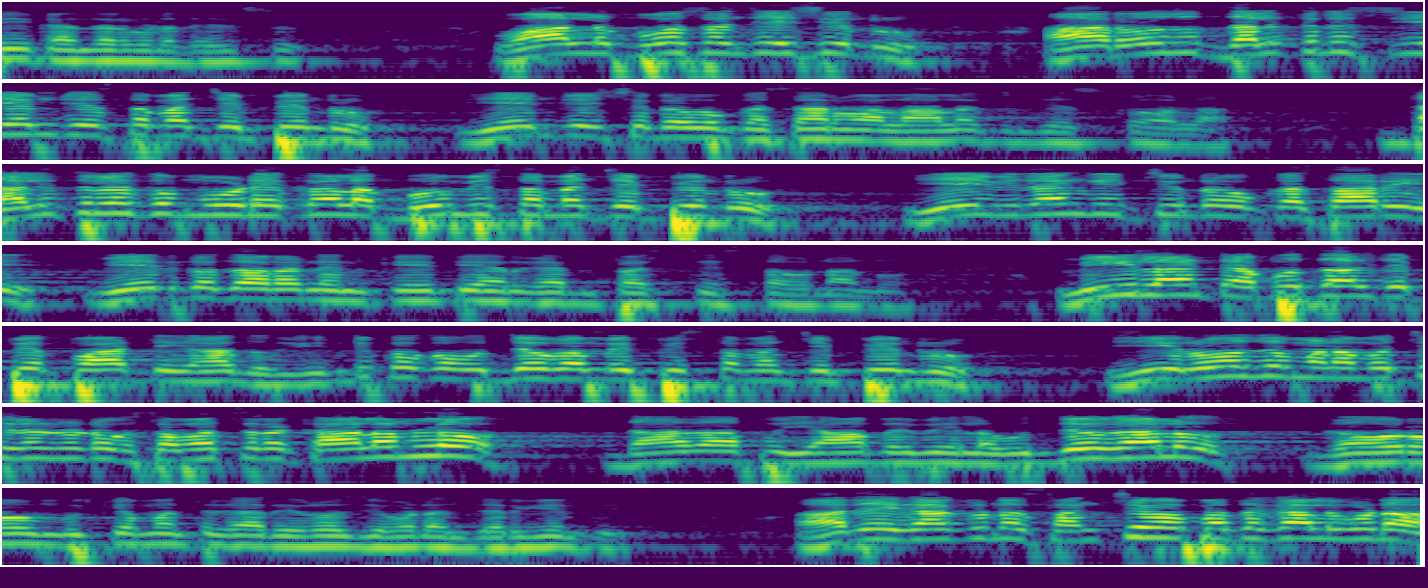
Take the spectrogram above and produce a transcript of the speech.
మీకు అందరు కూడా తెలుసు. వాళ్ళు మోసం చేసిండ్రు. ఆ రోజు దళితులు సీఎం చేస్తామని చెప్పిండ్రు ఏం చేసిండ్రో ఒకసారి వాళ్ళు ఆలోచన చేసుకోవాలా? దళితులకు మూడు ఎకరాల భూమి ఇస్తామని చెప్పిండ్రు ఏ విధంగా ఇచ్చిండ్రో ఒకసారి వేదిక ద్వారా నేను కేటీఆర్ గారిని ప్రశ్నిస్తా ఉన్నాను. మీలాంటి అబద్ధాలు చెప్పే పార్టీ కాదు. ఇంటికి ఒక ఉద్యోగం ఇప్పిస్తామని చెప్పిండ్రు. ఈ రోజు మనం వచ్చినటువంటి ఒక సంవత్సర కాలంలో దాదాపు యాభై వేల ఉద్యోగాలు గౌరవ ముఖ్యమంత్రి గారు ఈరోజు ఇవ్వడం జరిగింది. అదే కాకుండా సంక్షేమ పథకాలు కూడా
